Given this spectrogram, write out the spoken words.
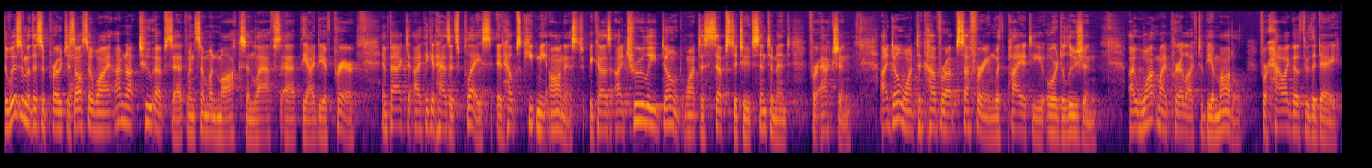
The wisdom of this approach is also why I'm not too upset when someone mocks and laughs at the idea of prayer. In fact, I think it has its place. It helps keep me honest because I truly don't want to substitute sentiment for action. I don't want to cover up suffering with piety or delusion. I want my prayer life to be a model for how I go through the day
